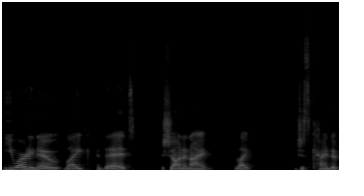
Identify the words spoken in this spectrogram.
you already know, like, that Sean and I, like, just kind of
